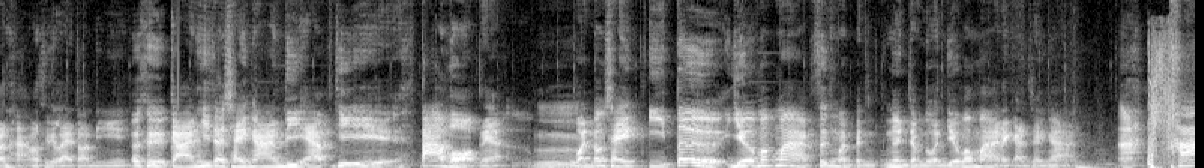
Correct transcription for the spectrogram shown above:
ปัญหามันคืออะไรตอนนี้ ก็คือการที่จะใช้งาน d แอปที่ต้าบอกเนี่ยอืมมันต้องใช้อีเตอร์เยอะมากๆ ซึ่งมันเป็นเงินจำนวนเยอะมากๆในการใช้งานอะค่า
